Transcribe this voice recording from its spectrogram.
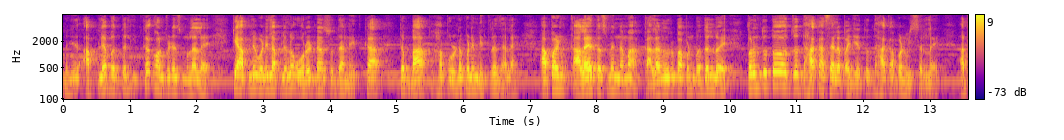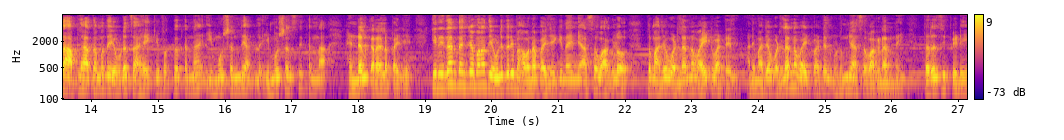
म्हणजे आपल्याबद्दल इतका कॉन्फिडन्स मुलाला आहे की आपले वडील आपल्याला ओरडणार सुद्धा नाहीत. का तर बाप हा पूर्णपणे मित्र झाला आहे आपण कालाय तस्मे नमा कालानुरूप आपण बदललो आहे परंतु तो जो धाक असायला पाहिजे तो धाक आपण विसरला आहे आता आपल्या हातामध्ये एवढंच आहे की फक्त त्यांना इमोशनली आपल्या इमोशन्सनी त्यांना हँडल करायला पाहिजे. की निदान त्यांच्या मनात एवढी तरी भावना पाहिजे की नाही मी असं वागलो तर माझ्या वडिलांना वाईट वाटेल. आणि माझ्या वडिलांना वाईट वाटेल म्हणून मी असं वागणार नाही. तरच ही पिढी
